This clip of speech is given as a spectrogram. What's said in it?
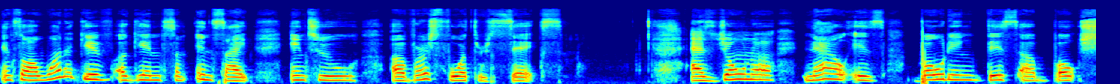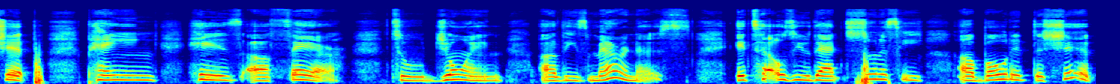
And so I want to give again some insight into uh, verse 4 through 6 as Jonah now is boating this uh, boat ship, paying his uh, fare to join uh, these mariners, it tells you that soon as he uh, boarded the ship,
